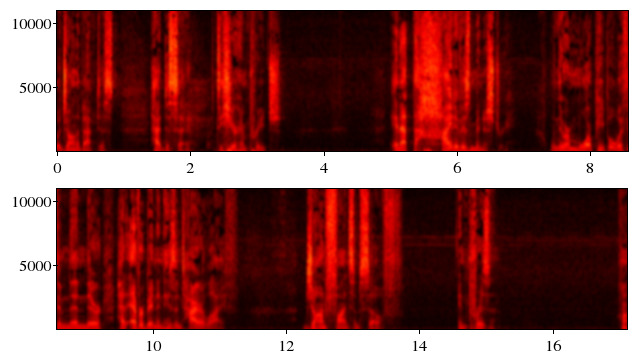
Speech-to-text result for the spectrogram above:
what John the Baptist had to say, to hear him preach. And at the height of his ministry, when there were more people with him than there had ever been in his entire life, John finds himself in prison. Huh.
